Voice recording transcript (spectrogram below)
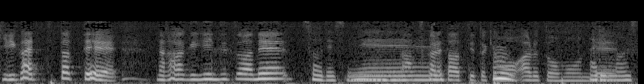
切り替えてたって、なかなか現実はね、そうですうん疲れたっていう時もあると思うんで。あります。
